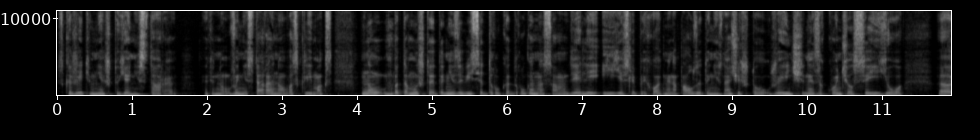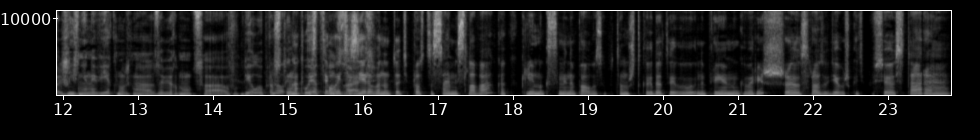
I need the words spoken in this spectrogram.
Скажите мне, что я не старая. Я говорю, ну, вы не старая, но у вас климакс. Ну, потому что это не зависит друг от друга на самом деле. И если приходит менопауза, это не значит, что у женщины закончился ее э, жизненный век, нужно завернуться в белую ну, простынку ну, как-то и стигматизированы вот эти просто сами слова, как климакс и менопауза, потому что когда ты на приеме говоришь, э, сразу девушка типа все я старая.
